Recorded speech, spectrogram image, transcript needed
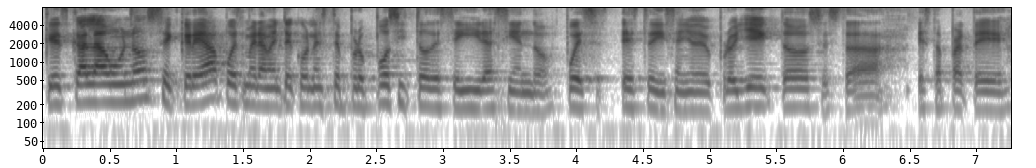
Que Escala 1 se crea pues meramente con este propósito de seguir haciendo pues este diseño de proyectos, esta, esta parte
